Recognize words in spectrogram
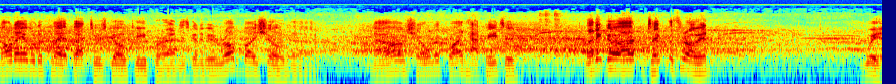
not able to play it back to his goalkeeper and is going to be robbed by Shoulder. No, Shoulder quite happy to let it go out and take the throw in. Withe.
